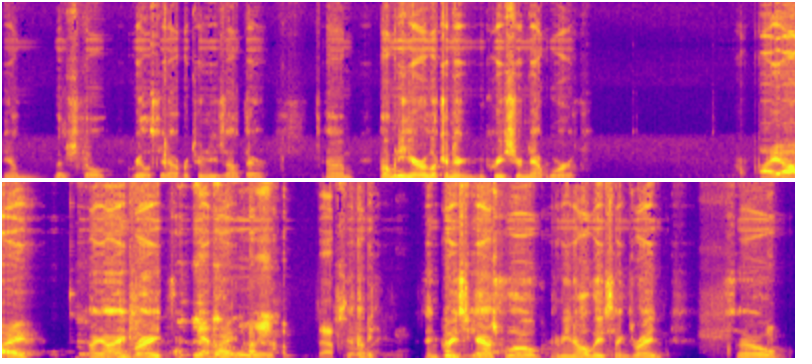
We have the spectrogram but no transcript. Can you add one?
you know, there's still real estate opportunities out there. Um, how many here are looking to increase your net worth? Aye, aye. Aye, aye, right? Absolutely. Absolutely. Yeah. Increased cash flow. I mean, all these things, right? So,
